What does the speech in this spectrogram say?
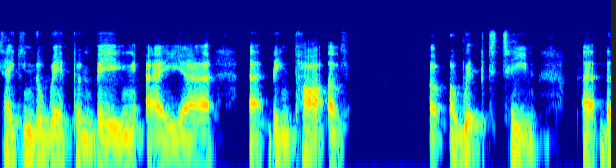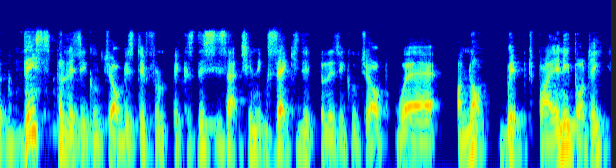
taking the whip and being a uh, uh, being part of a, a whipped team. Uh, but this political job is different because this is actually an executive political job where I'm not whipped by anybody,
